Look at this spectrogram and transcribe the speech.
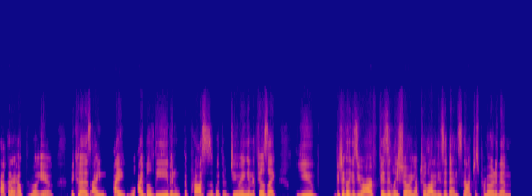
How can I help promote you? Because I I I believe in the process of what they're doing, and it feels like you, particularly because you are physically showing up to a lot of these events, not just promoting them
